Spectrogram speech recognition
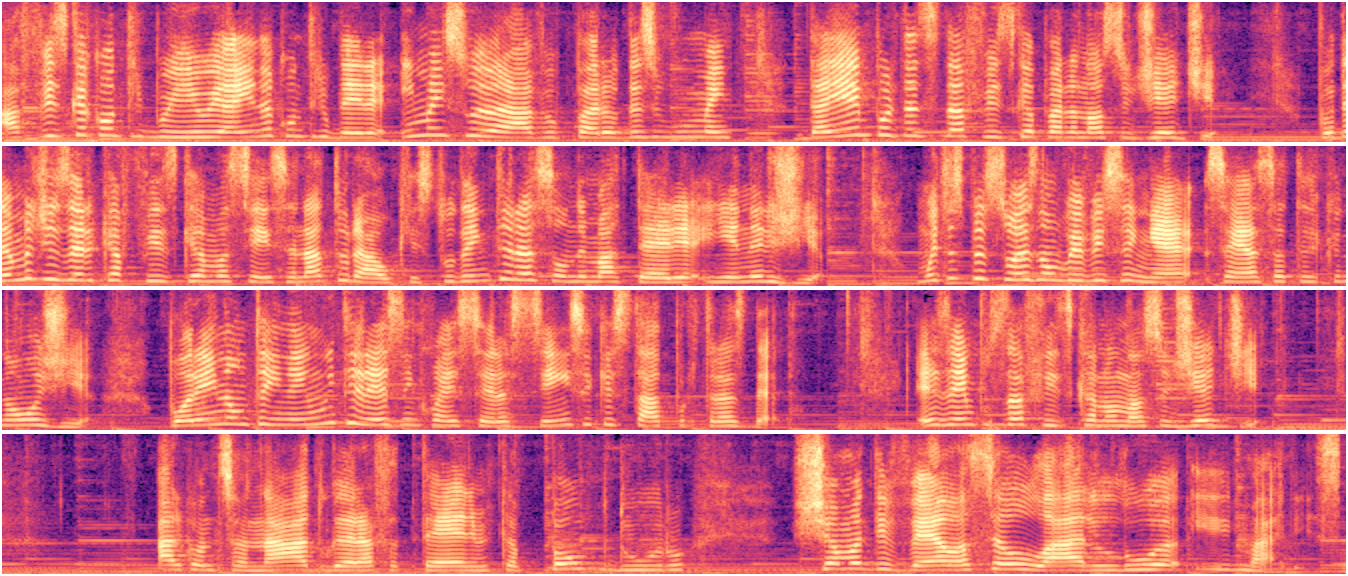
A física contribuiu e ainda contribuirá imensurável para o desenvolvimento. Daí a importância da física para o nosso dia a dia. Podemos dizer que a física é uma ciência natural que estuda a interação de matéria e energia. Muitas pessoas não vivem sem, sem essa tecnologia, porém não têm nenhum interesse em conhecer a ciência que está por trás dela. Exemplos da física no nosso dia a dia: ar-condicionado, garrafa térmica, pão duro, chama de vela, celular, lua e mares.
